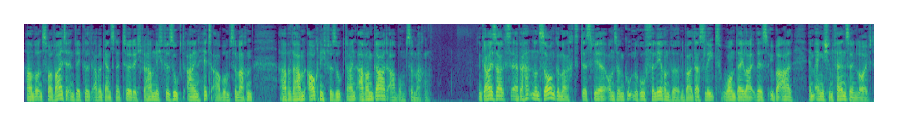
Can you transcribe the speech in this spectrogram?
haben wir uns zwar weiterentwickelt, aber ganz natürlich. Wir haben nicht versucht, ein Hit-Album zu machen, aber wir haben auch nicht versucht, ein Avantgarde-Album zu machen. Guy sagt, äh, wir hatten uns Sorgen gemacht, dass wir unseren guten Ruf verlieren würden, weil das Lied One Day Like This überall im englischen Fernsehen läuft.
